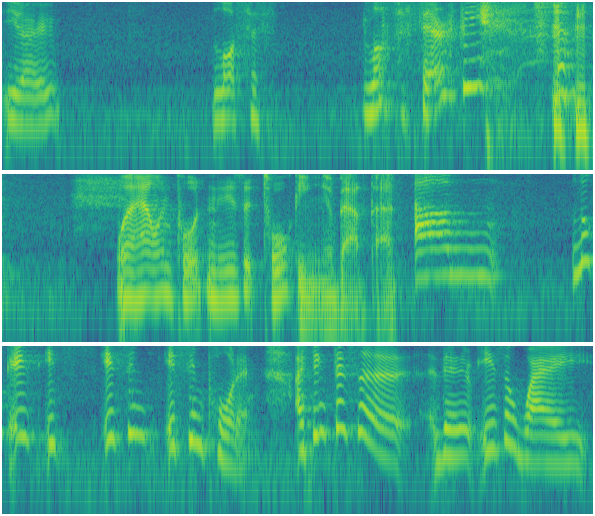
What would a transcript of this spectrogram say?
you know, lots of lots of therapy. Well, how important is it talking about that? Um, look, it, it's it's it's important. I think there's a there is a way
